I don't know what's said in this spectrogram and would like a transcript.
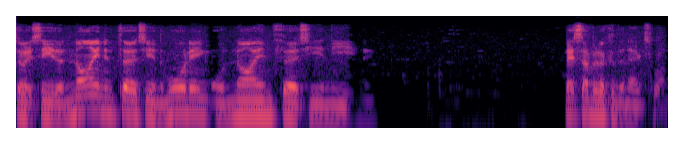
So it's either 9 and 30 in the morning or 9.30 in the evening. Let's have a look at the next one.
